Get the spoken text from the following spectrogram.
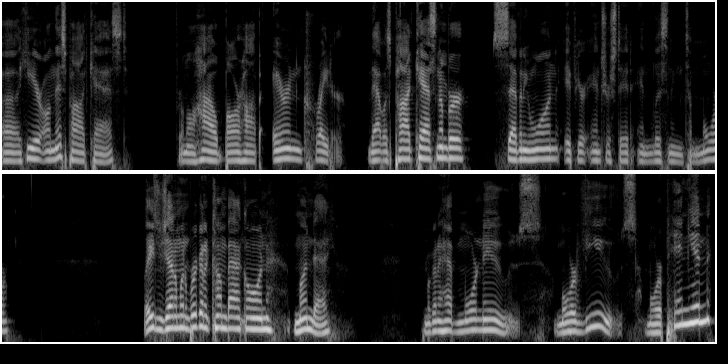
uh, here on this podcast from Ohio Bar Hop, Aaron Crater. That was podcast number 71 if you're interested in listening to more. Ladies and gentlemen, we're going to come back on Monday. And we're going to have more news, more views, more opinion.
